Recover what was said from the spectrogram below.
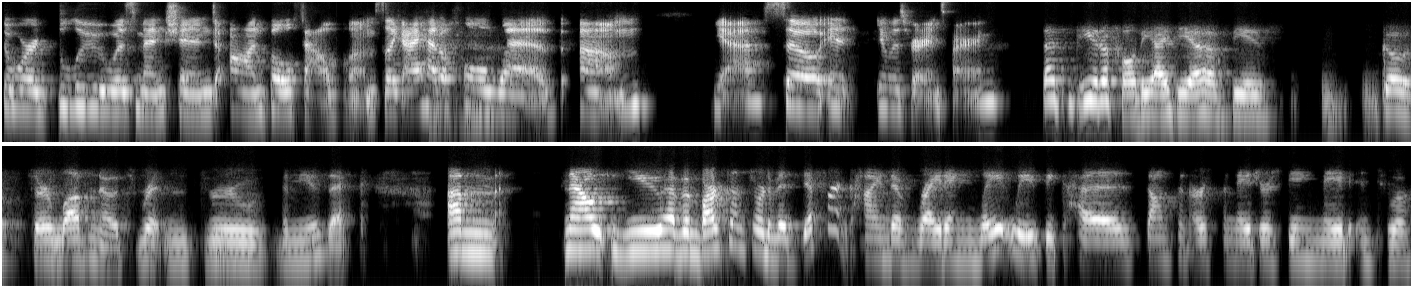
the word blue was mentioned on both albums. Like I had a whole mm-hmm. web. Um, yeah so it it was very inspiring. That's beautiful the idea of these ghosts or love notes written through the music. Um, now you have embarked on sort of a different kind of writing lately because songs in ursa major is being made into a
